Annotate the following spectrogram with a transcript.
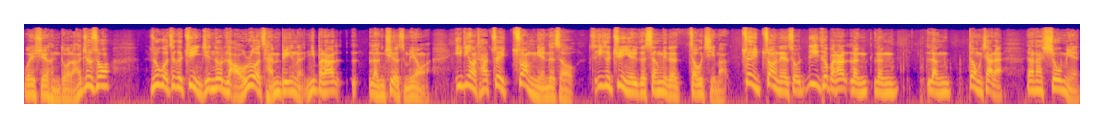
我也学很多了。就是说，如果这个菌已经都老弱残兵了，你把它冷却有什么用啊？一定要它最壮年的时候，一个菌有一个生命的周期嘛，最壮年的时候立刻把它冷冷冷冻下来，让它休眠，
